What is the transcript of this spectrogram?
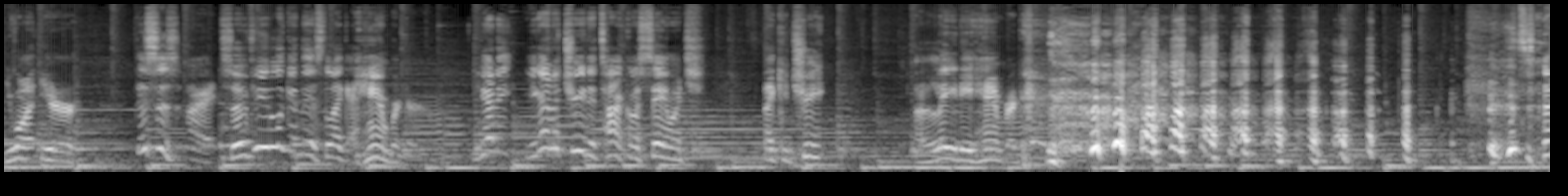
you want your. This is all right. So if you look at this like a hamburger, you gotta you gotta treat a taco sandwich like you treat a lady hamburger. so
